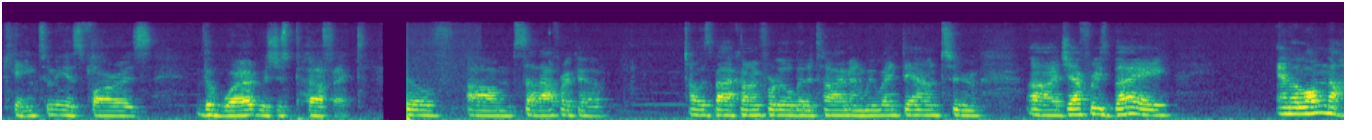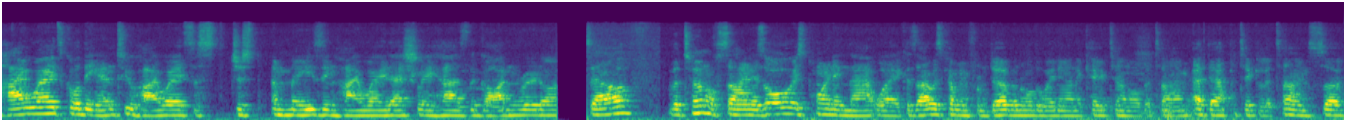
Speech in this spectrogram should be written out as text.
came to me as far as the word was just perfect of um, south africa i was back home for a little bit of time and we went down to uh, jeffreys bay and along the highway it's called the n2 highway it's this just amazing highway it actually has the garden route on itself. the turnoff sign is always pointing that way because I was coming from Durban all the way down to Cape Town all the time at that particular time. So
